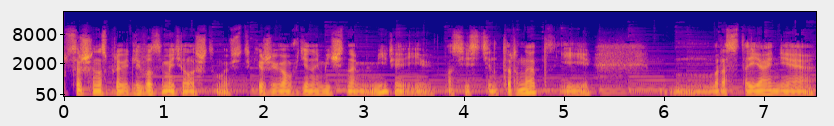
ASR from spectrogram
совершенно справедливо заметила, что мы все-таки живем в динамичном мире, и у нас есть интернет, и расстояние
